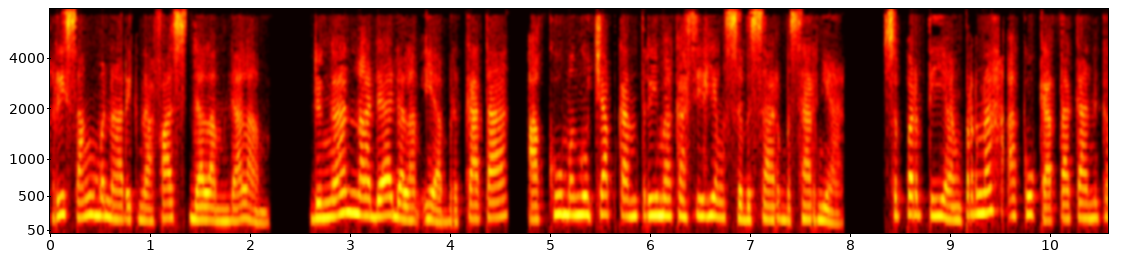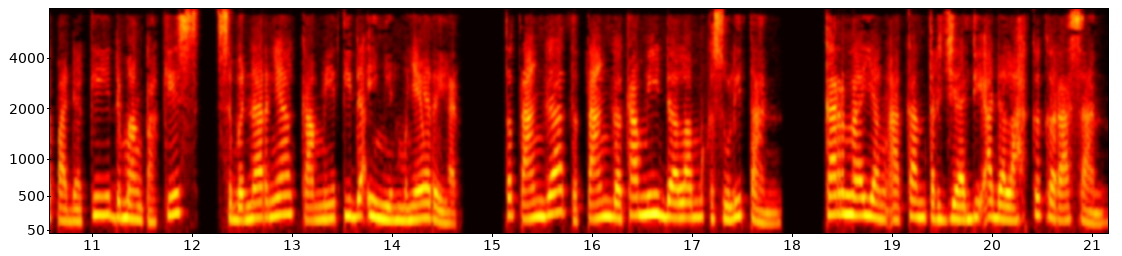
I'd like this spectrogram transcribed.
Risang menarik nafas dalam-dalam. Dengan nada dalam ia berkata, aku mengucapkan terima kasih yang sebesar-besarnya. Seperti yang pernah aku katakan kepada Ki Demang Pakis, sebenarnya kami tidak ingin menyeret tetangga-tetangga kami dalam kesulitan. Karena yang akan terjadi adalah kekerasan.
